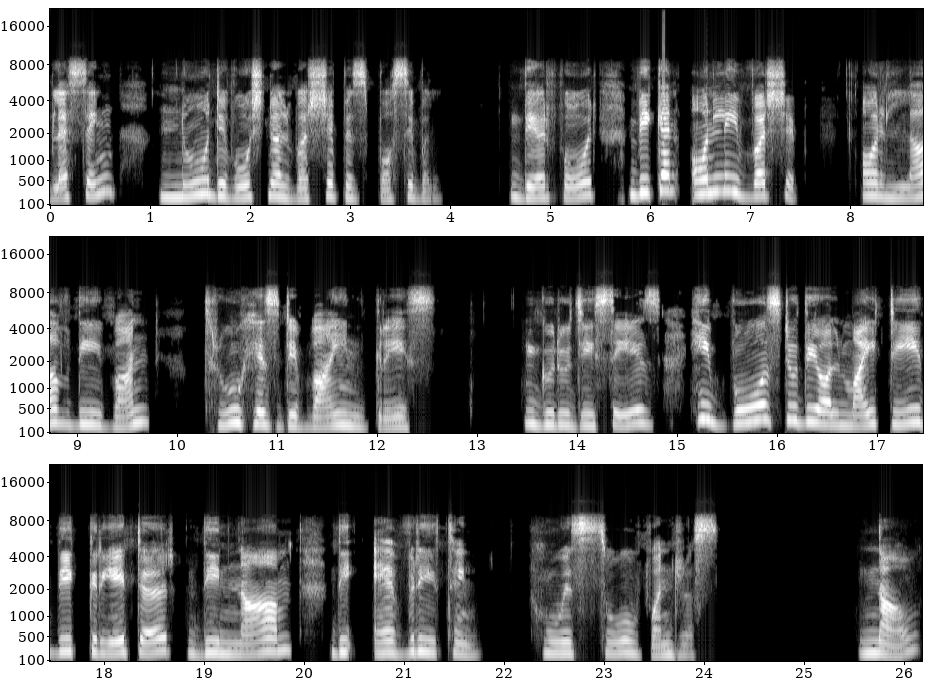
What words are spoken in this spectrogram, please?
blessing no devotional worship is possible therefore we can only worship or love the One through His divine grace. Guruji says he bows to the Almighty, the Creator, the Naam, the everything, who is so wondrous. Now,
